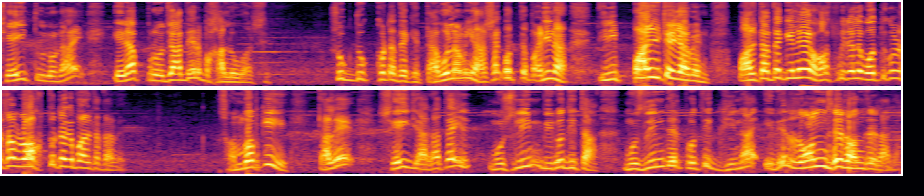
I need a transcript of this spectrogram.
সেই তুলনায় এরা প্রজাদের ভালোবাসে। সুখ দুঃখটা দেখে তা বলে আমি আশা করতে পারি না, তিনি পাল্টে যাবেন। পাল্টাতে গেলে হসপিটালে ভর্তি করে সব রক্তটাকে পাল্টাতে হবে। সম্ভব কি? তাহলে সেই জায়গাটাই মুসলিম বিরোধিতা, মুসলিমদের প্রতি ঘৃণা, এদের রন্ধ্রে রন্ধ্রে লাগা।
